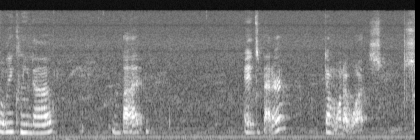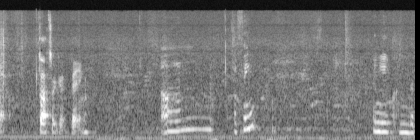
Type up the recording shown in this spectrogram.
Fully cleaned up, but it's better than what it was. So that's a good thing. Um, I think I need to clean the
